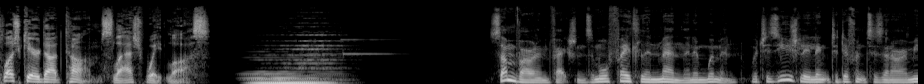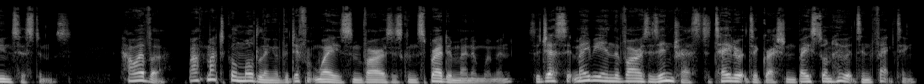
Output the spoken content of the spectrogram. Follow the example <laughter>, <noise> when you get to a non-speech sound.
plushcare.com slash weight loss. Some viral infections are more fatal in men than in women, which is usually linked to differences in our immune systems. However, mathematical modelling of the different ways some viruses can spread in men and women suggests it may be in the virus's interest to tailor its aggression based on who it's infecting.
